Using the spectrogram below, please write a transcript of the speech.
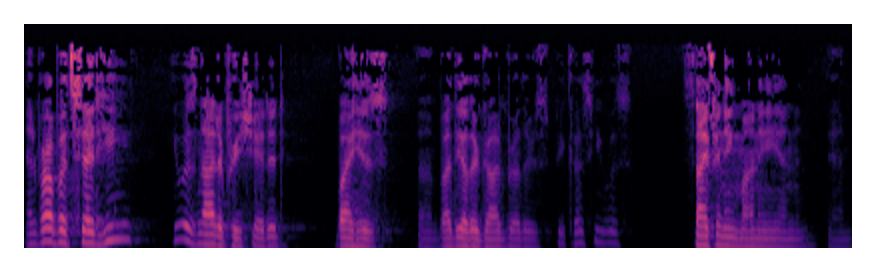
And Prabhupada said he, he was not appreciated by his, uh, by the other God brothers because he was siphoning money and, and,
